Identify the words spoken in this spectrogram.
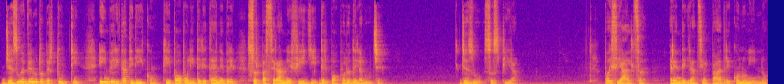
Gesù è venuto per tutti e in verità ti dico che i popoli delle tenebre sorpasseranno i figli del popolo della luce. Gesù sospira. Poi si alza, rende grazie al Padre con un inno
